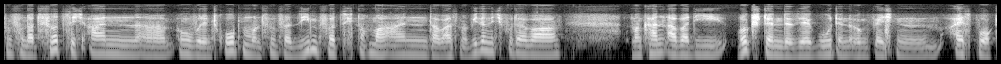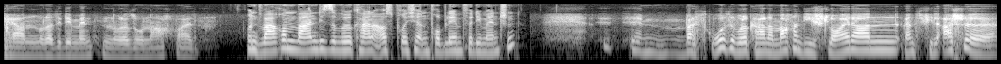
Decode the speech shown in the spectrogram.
540 einen äh, irgendwo in den Tropen und 547 nochmal einen. Da weiß man wieder nicht, wo der war. Man kann aber die Rückstände sehr gut in irgendwelchen Eisbohrkernen oder Sedimenten oder so nachweisen. Und warum waren diese Vulkanausbrüche ein Problem für die Menschen? Ähm, was große Vulkane machen, die schleudern ganz viel Asche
